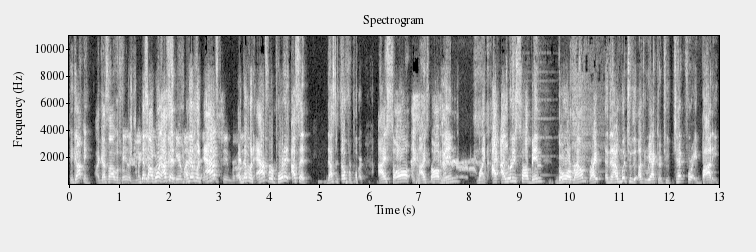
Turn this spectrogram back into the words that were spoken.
He got me. I guess I was. Caleb, I guess I was wrong. I said, and then when Af, bro. and then when Af reported, I said, that's a self report. I saw, I saw Ben, like I, I literally saw Ben go around, right, and then I went to the other reactor to check for a body.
